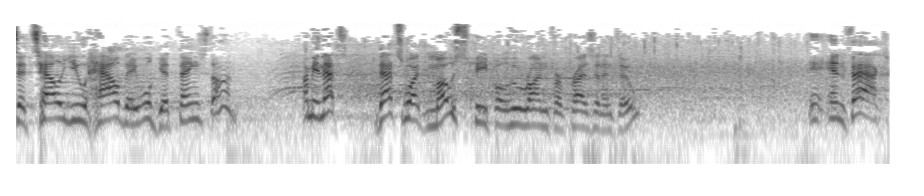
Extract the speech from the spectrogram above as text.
to tell you how they will get things done. I mean, that's, that's what most people who run for president do. In fact,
